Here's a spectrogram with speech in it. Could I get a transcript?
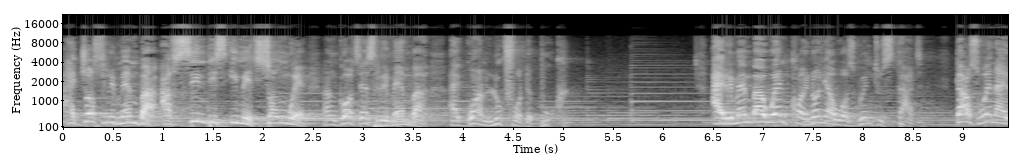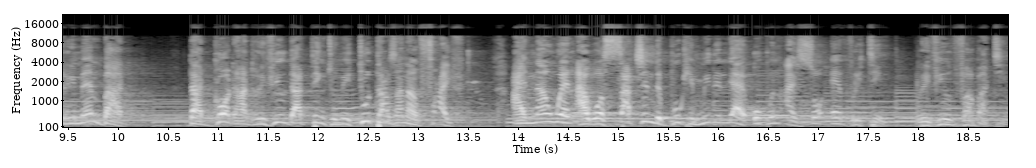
I just remember, I've seen this image somewhere and God says, remember, I go and look for the book. I remember when Koinonia was going to start. That's when I remembered that God had revealed that thing to me, 2005. I now when I was searching the book immediately I opened I saw everything revealed verbatim.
